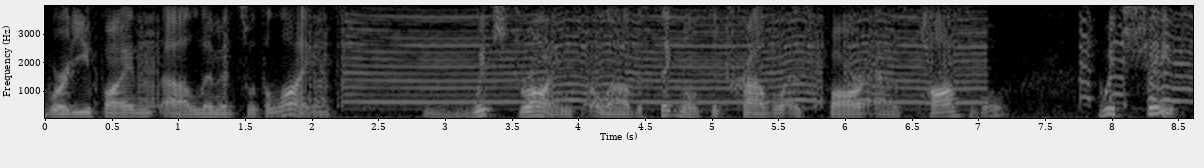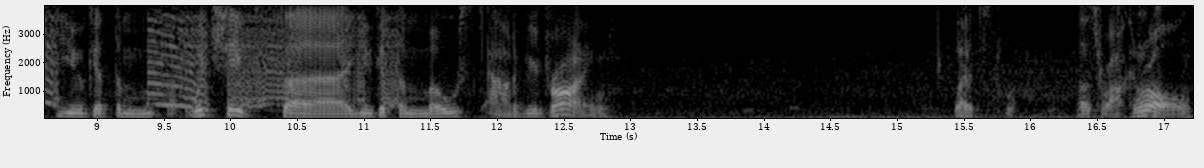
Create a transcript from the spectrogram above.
Where do you find uh, limits with the lines? Which drawings allow the signals to travel as far as possible? Which shapes do you get the which shapes uh, you get the most out of your drawing? Let's let's rock and roll.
